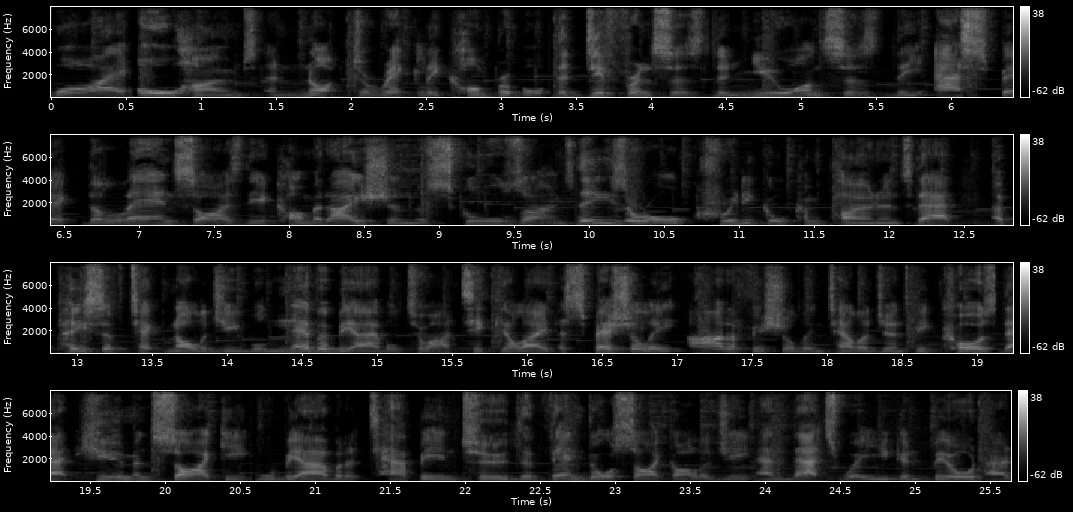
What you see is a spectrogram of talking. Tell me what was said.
why all homes are not directly comparable. The differences, the nuances, the aspect, the land size, the accommodation, the school zones. These are all critical components that a piece of technology will never be able to articulate, especially artificial intelligence, because that human psyche will be able to tap into the vendor psychology, and that's where you can build a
